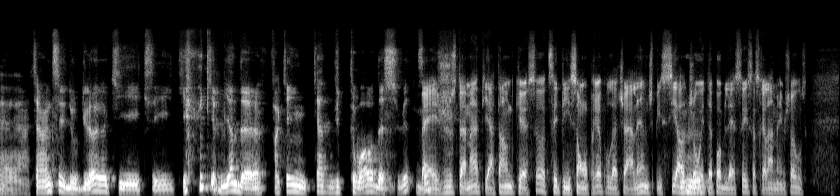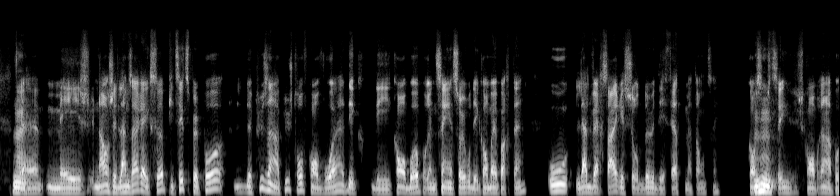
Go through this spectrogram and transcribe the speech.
euh, euh, un de ces dudes-là qui, qui, qui, reviennent de fucking quatre victoires de suite. Ben justement, puis attendre que ça, puis ils sont prêts pour le challenge. Puis si Aljo n'était mm-hmm. pas blessé, ça serait la même chose. Euh, mais non, j'ai de la misère avec ça. Puis tu sais, tu peux pas, de plus en plus, je trouve qu'on voit des, des, combats pour une ceinture ou des combats importants où l'adversaire est sur deux défaites, mettons, tu sais, consécutives. Mm-hmm. Je comprends pas.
